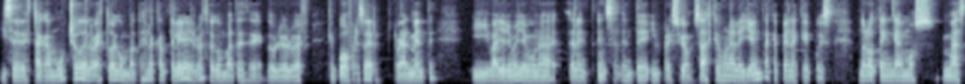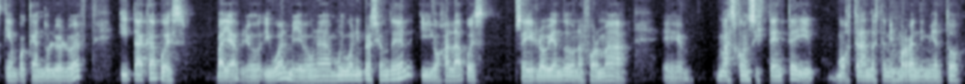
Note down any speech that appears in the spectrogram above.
y se destaca mucho del resto de combates de la cartelera y el resto de combates de WWF que puedo ofrecer realmente. Y vaya, yo me llevo una excelente, impresión. Sabes que es una leyenda, qué pena que pues no lo tengamos más tiempo acá en WWF. Y Taka, pues vaya, yo igual me llevé una muy buena impresión de él y ojalá pues seguirlo viendo de una forma eh, más consistente y mostrando este mismo rendimiento,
